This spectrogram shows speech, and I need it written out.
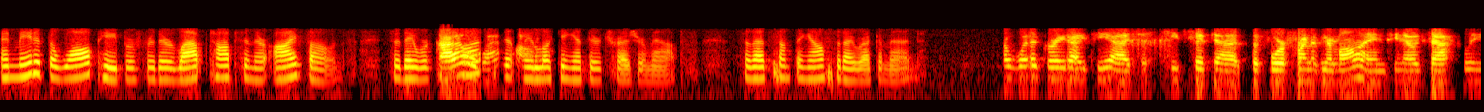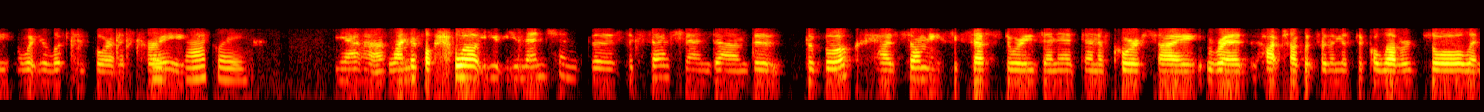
and made it the wallpaper for their laptops and their iPhones so they were oh, constantly wow. looking at their treasure maps so that's something else that I recommend Oh, what a great idea. It just keeps it at the forefront of your mind. You know exactly what you're looking for. That's great. Exactly. Yeah, wonderful. Well, you you mentioned the success and um, the the book has so many success stories in it, and of course, I read Hot Chocolate for the Mystical Lover Soul, and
